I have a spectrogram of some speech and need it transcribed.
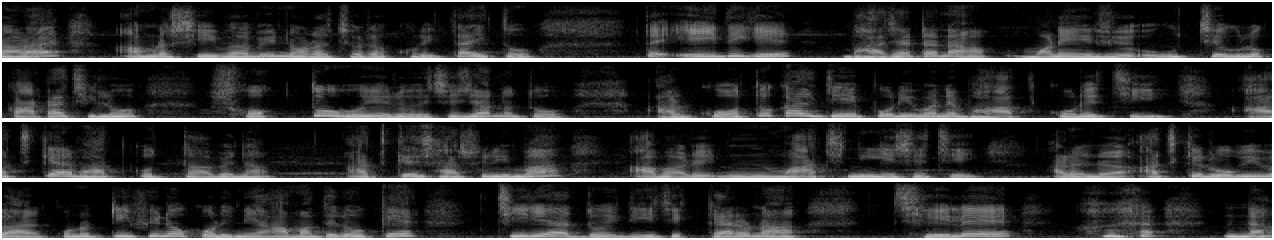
নাড়ায়, আমরা সেইভাবেই নড়াচড়া করি, তাই তো? তা এই দিকে ভাজাটা না মানে উচ্ছেগুলো কাটা ছিল শক্ত হয়ে রয়েছে, জানো তো? আর গতকাল যে পরিমাণে ভাত করেছি, আজকে আর ভাত করতে হবে না। আজকে শাশুড়ি মা আবার মাছ নিয়ে এসেছে। আর আজকে রবিবার কোনো টিফিনও করিনি, আমাদের ওকে চিড়ে আর দই দিয়েছে। কেননা ছেলে না,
